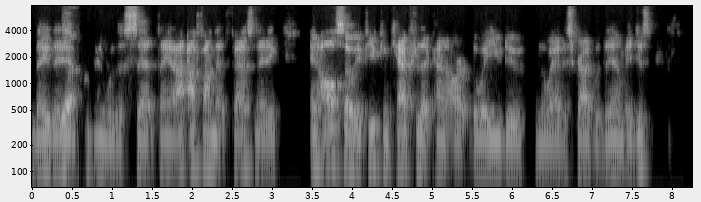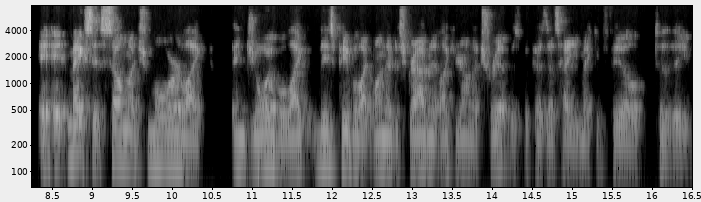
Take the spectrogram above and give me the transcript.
They they yeah. didn't come in with a set thing. I, I find that fascinating. And also, if you can capture that kind of art the way you do and the way I described with them, it just it, it makes it so much more like enjoyable. Like these people, like when they're describing it like you're on a trip, is because that's how you make it feel to the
